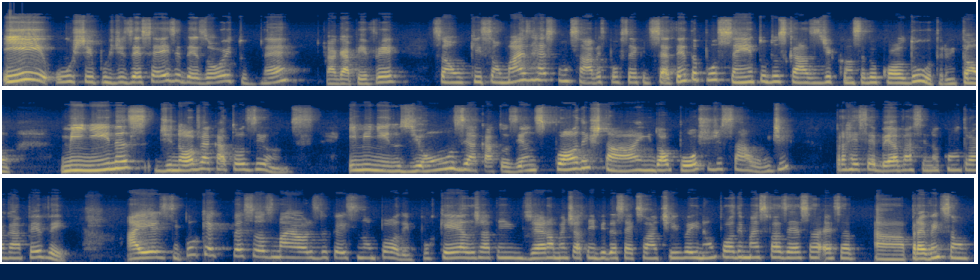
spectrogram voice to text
E os tipos 16 e 18, né, HPV, são que são mais responsáveis por cerca de 70% dos casos de câncer do colo do útero. Então, meninas de 9 a 14 anos e meninos de 11 a 14 anos podem estar indo ao posto de saúde para receber a vacina contra o HPV. Aí eles assim, por que pessoas maiores do que isso não podem? Porque elas já têm, geralmente já têm vida sexual ativa e não podem mais fazer essa, essa a prevenção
